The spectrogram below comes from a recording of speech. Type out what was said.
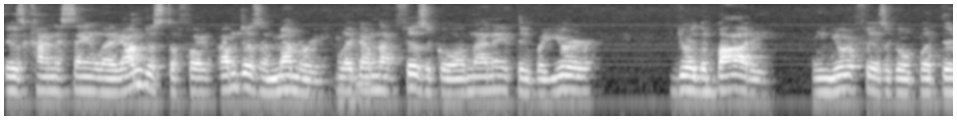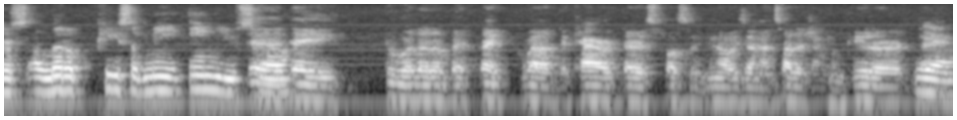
is kind of saying like I'm just a fuck, I'm just a memory, like I'm not physical, I'm not anything, but you're you're the body and you're physical, but there's a little piece of me in you Yeah, they do a little bit like well, the character is supposed to you know he's an intelligent computer. thing. Yeah,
